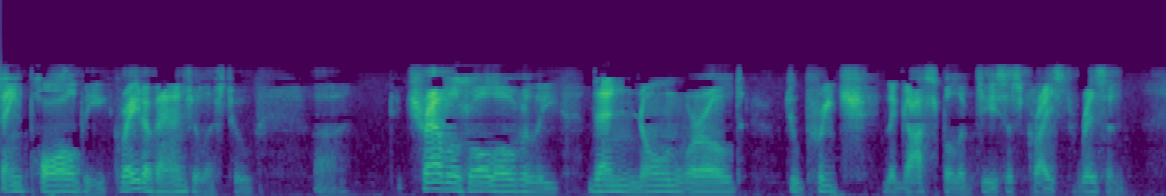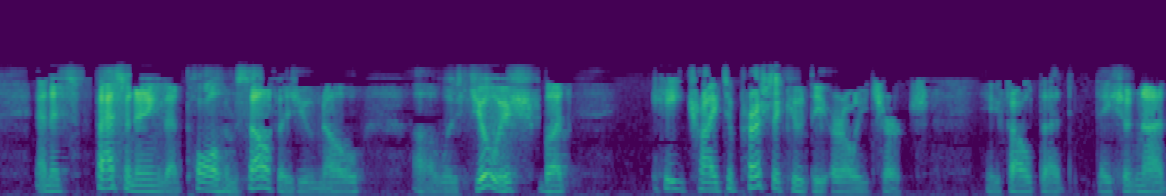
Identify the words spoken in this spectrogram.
St. Paul, the great evangelist who uh, travels all over the then known world to preach the gospel of Jesus Christ risen. And it's fascinating that Paul himself, as you know, uh, was Jewish, but he tried to persecute the early church. He felt that they should not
